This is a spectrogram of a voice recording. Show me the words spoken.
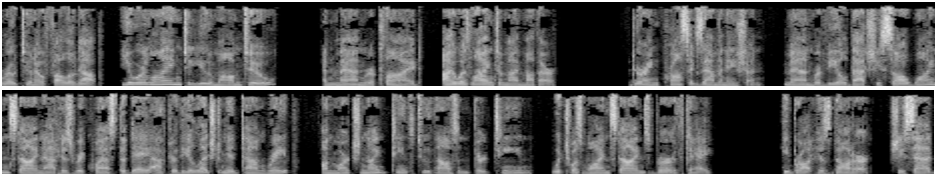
Rotunno followed up, you were lying to you mom too? And Mann replied, I was lying to my mother. During cross-examination, Mann revealed that she saw Weinstein at his request the day after the alleged Midtown rape, on March 19, 2013, which was Weinstein's birthday. He brought his daughter, she said,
